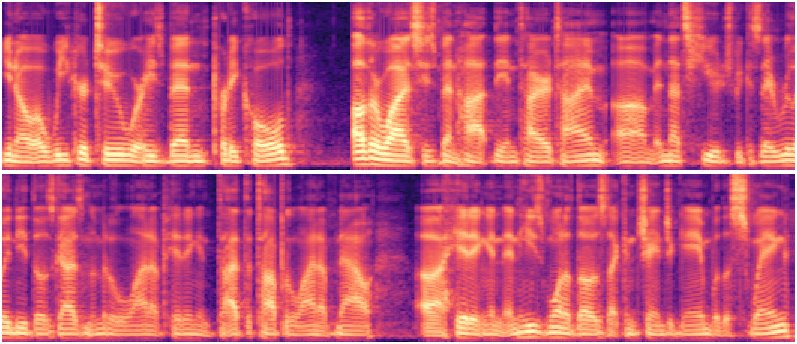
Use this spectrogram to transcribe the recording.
you know a week or two where he's been pretty cold. Otherwise, he's been hot the entire time, um, and that's huge because they really need those guys in the middle of the lineup hitting and at the top of the lineup now uh, hitting, and, and he's one of those that can change a game with a swing.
